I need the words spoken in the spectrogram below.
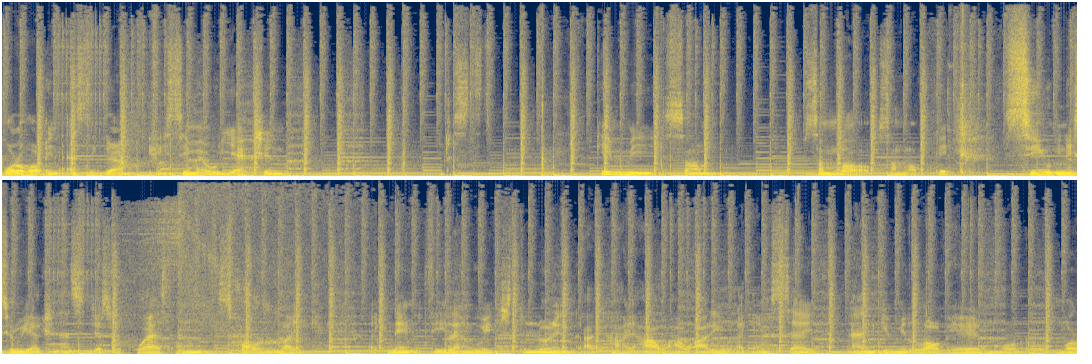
follow her in Instagram. If you see my reaction, just give me some some love, some love. Okay. See you in next reaction and suggest request and follow like like name the language to learn like hi how how are you like I say and give me love here more more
